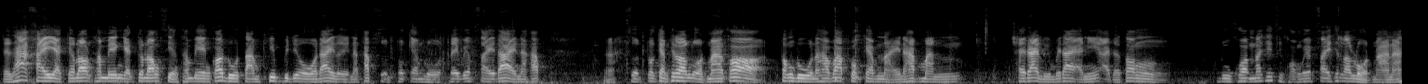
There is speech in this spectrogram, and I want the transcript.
แต่ถ้าใครอยากจะลองทำเองอยากจะลองเสี่ยงทำเองก็ดูตามคลิปวิดีโอได้เลยนะครับ ส่วนโปรแกรมโหลดในเว็บไซต์ได้นะครับส่วนโปรแกรมที่เราโหลดมาก็ต้องดูนะครับว่าโปรแกรมไหนนะครับ มัน ใช้ได้หรือไม่ได้ อันนี้อาจจะต้องดูความน่าเชื่อถือของเว็บไซต์ที่เราโหลดมานะ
